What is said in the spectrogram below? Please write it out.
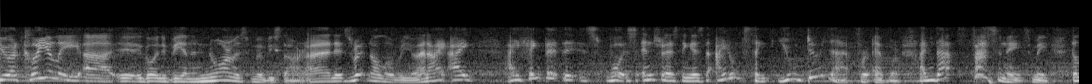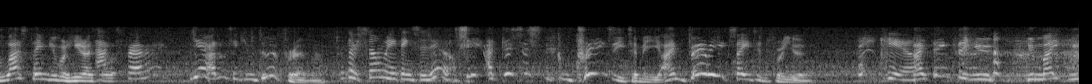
you are clearly uh, uh, going to be an enormous movie star, and it's written all over you. And I, I, I think that it's, what's interesting is that I don't think you do that forever, and that fascinates me. The last time you were here, I Act thought, forever? Yeah, I don't think you'll do it forever. But there's so many things to do. See, uh, this is crazy to me. I'm very excited for you. Thank you. I think that you, you might, you,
